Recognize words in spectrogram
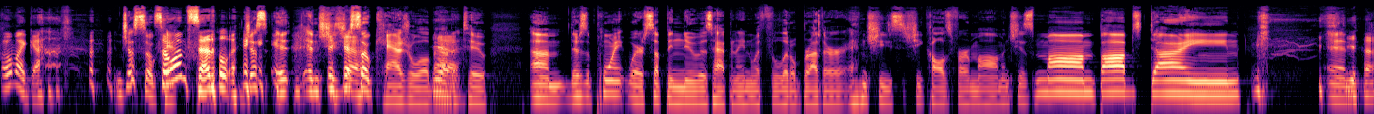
"Oh my god." Just so so ca- unsettling. just it, and she's just Yeah. so casual about Yeah. it too. Um, there's a point where something new is happening with the little brother, and she's she calls for her mom, and she says, "Mom, Bob's dying," and Yeah.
